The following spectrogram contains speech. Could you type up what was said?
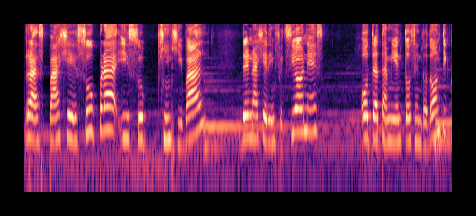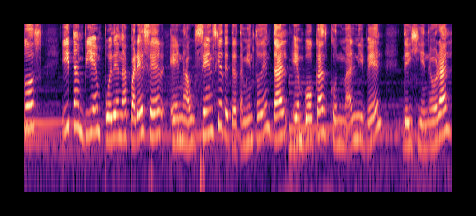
raspaje supra y subgingival, drenaje de infecciones o tratamientos endodónticos y también pueden aparecer en ausencia de tratamiento dental en bocas con mal nivel de higiene oral.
